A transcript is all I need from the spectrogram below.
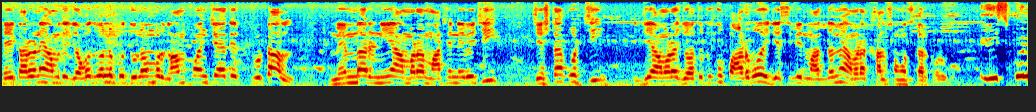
সেই কারণে আমাদের জগৎবল্লভপুর দু নম্বর গ্রাম পঞ্চায়েতের টোটাল মেম্বার নিয়ে আমরা মাঠে নেমেছি। চেষ্টা করছি যে আমরা যতটুকু পারব এই জেসিবির মাধ্যমে আমরা খাল সংস্কার করব। স্কুল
